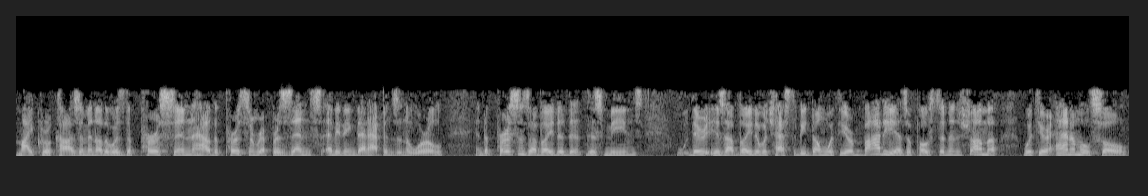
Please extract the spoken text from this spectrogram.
microcosm, in other words, the person, how the person represents everything that happens in the world, and the person's avodah, this means there is avodah which has to be done with your body as opposed to the neshama, with your animal soul,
